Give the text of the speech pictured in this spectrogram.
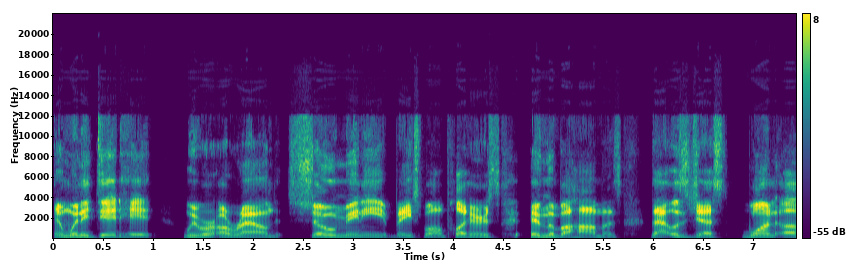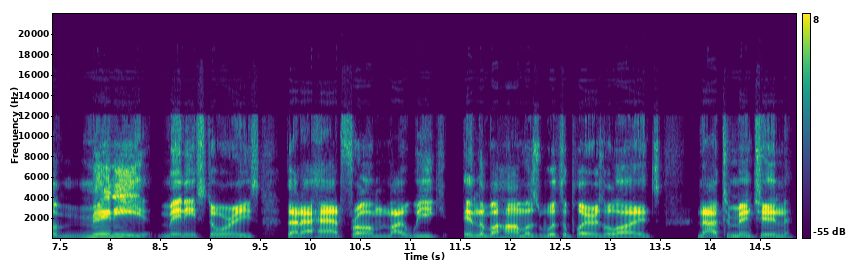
And when it did hit, we were around so many baseball players in the Bahamas. That was just one of many, many stories that I had from my week in the Bahamas with the Players Alliance, not to mention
